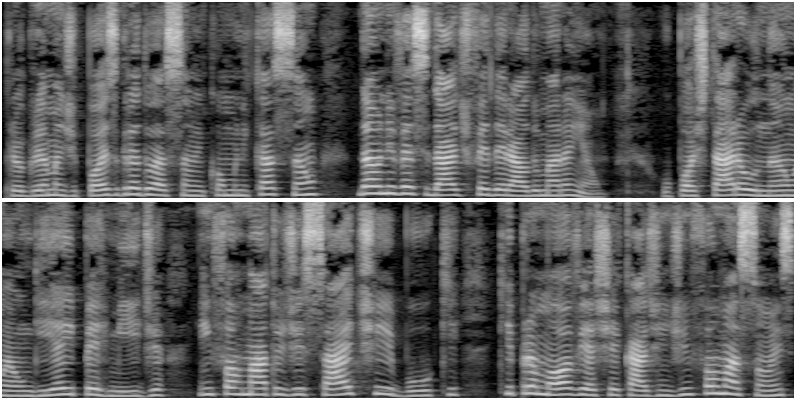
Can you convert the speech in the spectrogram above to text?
Programa de Pós-Graduação em Comunicação da Universidade Federal do Maranhão. O Postar ou Não é um guia hipermídia em formato de site e e-book que promove a checagem de informações,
